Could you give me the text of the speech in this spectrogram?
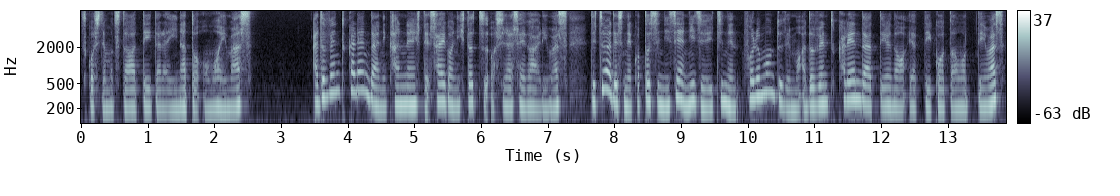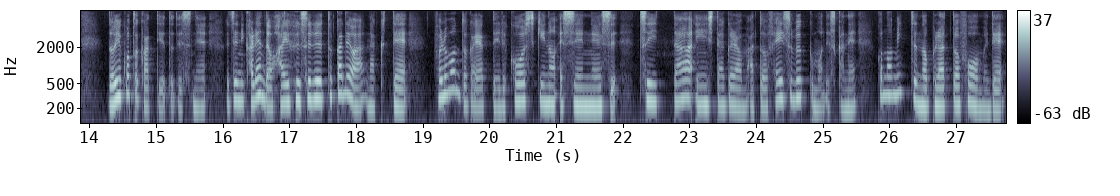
少しでも伝わっていたらいいなと思います。アドベントカレンダーに関連して最後に一つお知らせがあります。実はですね、今年2021年、フォルモントでもアドベントカレンダーっていうのをやっていこうと思っています。どういうことかっていうとですね、別にカレンダーを配布するとかではなくて、フォルモントがやっている公式の SNS、Twitter、Instagram、あと Facebook もですかね。この3つのプラットフォームで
